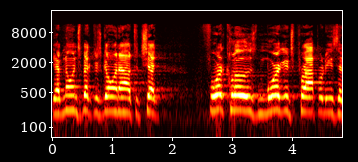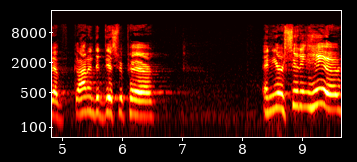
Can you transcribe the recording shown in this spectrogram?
You have no inspectors going out to check foreclosed mortgage properties that have gone into disrepair. And you're sitting here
